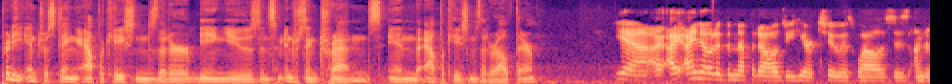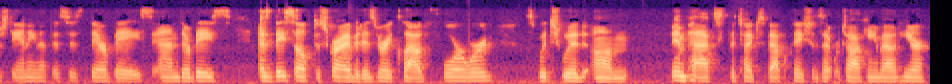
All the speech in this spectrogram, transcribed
pretty interesting applications that are being used and some interesting trends in the applications that are out there. Yeah, I, I, noted the methodology here too, as well as is understanding that this is their base, and their base, as they self-describe it, is very cloud forward, which would um, impact the types of applications that we're talking about here.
